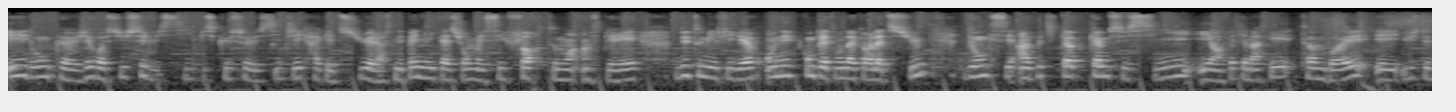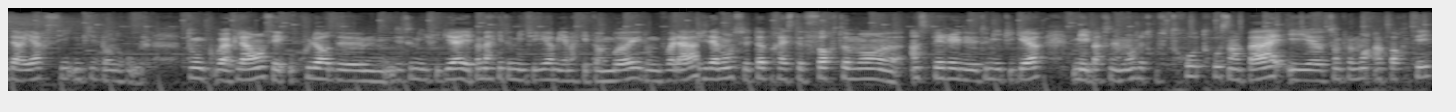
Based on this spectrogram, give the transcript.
et donc euh, j'ai reçu celui-ci puisque celui-ci j'ai craqué dessus alors ce n'est pas une imitation mais c'est fortement inspiré de Tommy Hilfiger on est complètement d'accord là-dessus. Donc c'est un petit top comme ceci. Et en fait il y a marqué Tomboy. Et juste derrière c'est une petite bande rouge. Donc voilà, clairement c'est aux couleurs de, Tommy Hilfiger. Il n'y a pas marqué Tommy Hilfiger mais il y a marqué Tomboy. Donc voilà, évidemment ce top reste fortement euh, inspiré de Tommy Hilfiger. Mais personnellement je le trouve trop trop sympa. Et euh, simplement porter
